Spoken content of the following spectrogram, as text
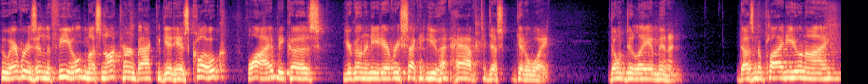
Whoever is in the field must not turn back to get his cloak. Why? Because you're going to need every second you have to just get away. Don't delay a minute. Doesn't apply to you and I.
